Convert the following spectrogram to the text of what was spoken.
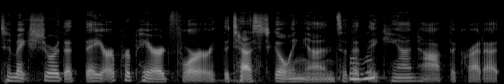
to make sure that they are prepared for the test going in so that mm-hmm. they can have the credit.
